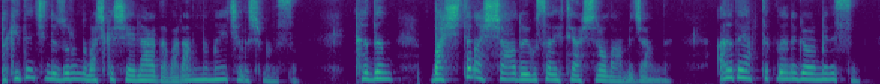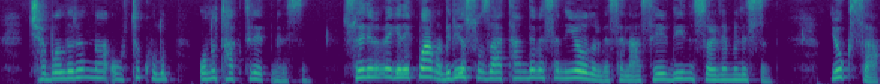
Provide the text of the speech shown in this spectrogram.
paketin içinde zorunlu başka şeyler de var. Anlamaya çalışmalısın. Kadın baştan aşağı duygusal ihtiyaçları olan bir canlı. Arada yaptıklarını görmelisin. Çabalarınla ortak olup onu takdir etmelisin. Söylememe gerek var mı? Biliyorsun zaten demesen iyi olur mesela. Sevdiğini söylemelisin. Yoksa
